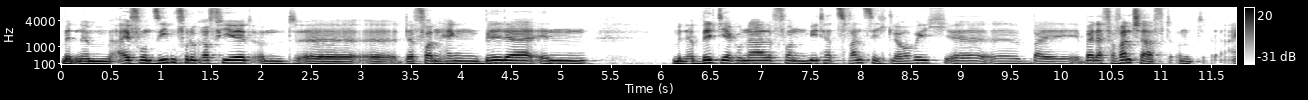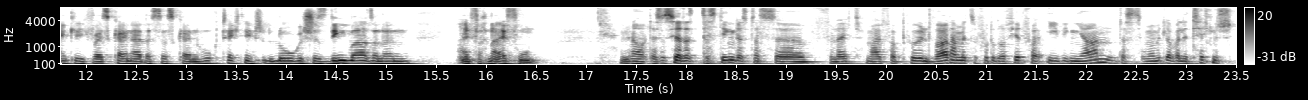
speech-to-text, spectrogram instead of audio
mit iPhone 7 fotografiert und äh, äh, davon hängen Bilder in mit einer Bilddiagonale von Meter 20, glaube ich, bei, bei der Verwandtschaft. Und eigentlich weiß keiner, dass das kein hochtechnologisches Ding war, sondern einfach ein iPhone. Genau, das ist ja das, das Ding, dass das äh, vielleicht mal verpönt war, damit zu fotografieren vor ewigen Jahren. Das ist aber mittlerweile technisch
